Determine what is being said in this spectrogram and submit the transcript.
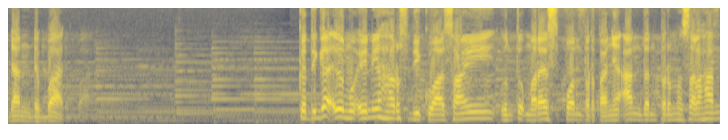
dan debat. Ketiga ilmu ini harus dikuasai untuk merespon pertanyaan dan permasalahan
